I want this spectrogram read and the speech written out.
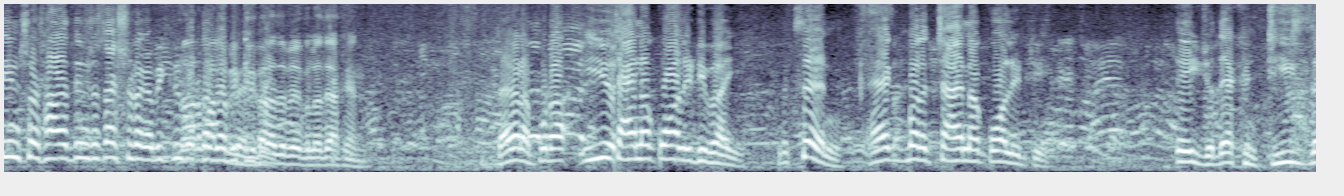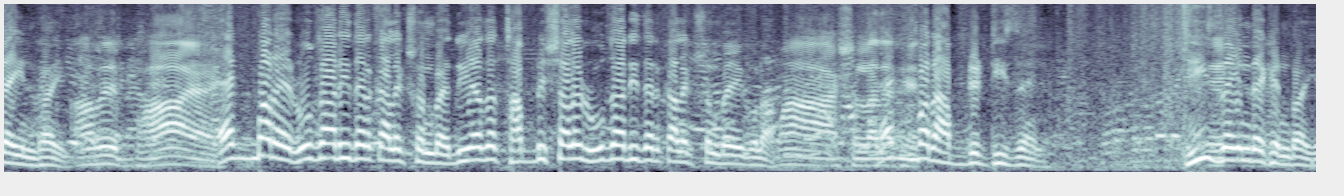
তিনশো সাড়ে তিনশো চারশো টাকা বিক্রি করতে পারবেন বিক্রি করা যাবে এগুলো দেখেন। দেখেন পুরো ই চায়না কোয়ালিটি ভাই দেখছেন? একবারে চায়না কোয়ালিটি এই যে দেখেন ডিজাইন ভাই। আরে ভাই। একবারে রোজারিদের কালেকশন ভাই দুই হাজার ছাব্বিশ সালের রোজারিদের কালেকশন ভাই এগুলা। মাশাআল্লাহ দেখেন। একবার আপডেট ডিজাইন ডিজাইন দেখেন ভাই।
